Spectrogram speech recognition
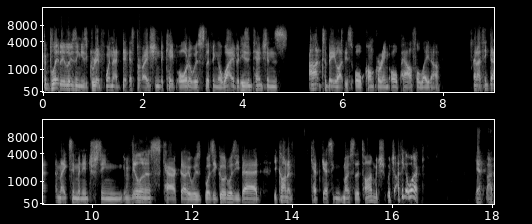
completely losing his grip when that desperation to keep order was slipping away. But his intentions aren't to be like this all conquering, all powerful leader. And I think that makes him an interesting villainous character who was was he good, was he bad? You kind of kept guessing most of the time, which which I think it worked. Yeah, I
